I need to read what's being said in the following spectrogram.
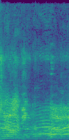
Tsunami.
